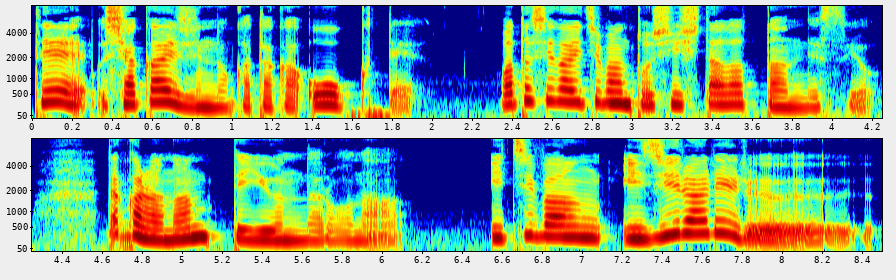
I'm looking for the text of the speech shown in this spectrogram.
て社会人の方が多くて、私が一番年下だったんですよ。だからなんて言うんだろうな。一番いじられる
